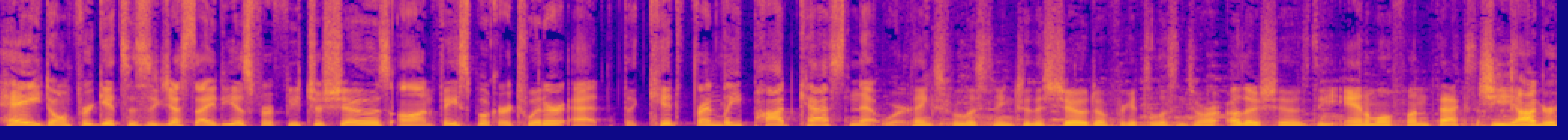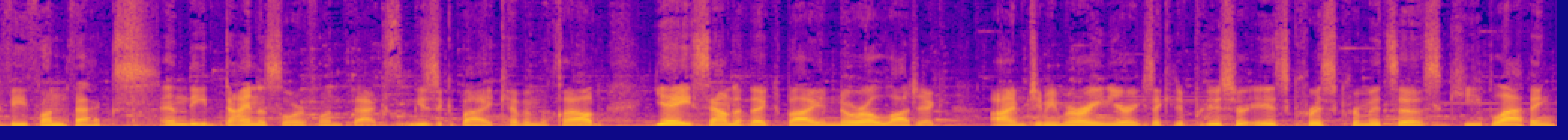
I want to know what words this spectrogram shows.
Hey, don't forget to suggest ideas for future shows on Facebook or Twitter at the Kid Friendly Podcast Network. Thanks for listening to the show. Don't forget to listen to our other shows the Animal Fun Facts, Geography Fun Facts, and the Dinosaur Fun Facts. Music by Kevin MacLeod. Yay, sound effect by Neurologic. I'm Jimmy Murray, and your executive producer is Chris Kremitzos. Keep laughing.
